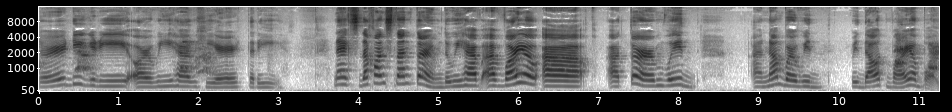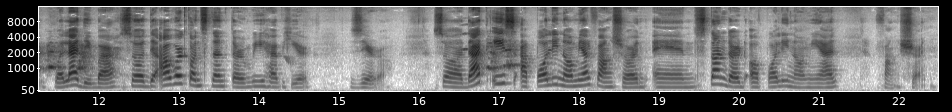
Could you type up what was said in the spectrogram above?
Third degree or we have here 3. Next, the constant term. Do we have a variable uh, a term with a number with without variable? Wala, 'di ba? So the our constant term we have here 0. So that is a polynomial function and standard of polynomial function.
